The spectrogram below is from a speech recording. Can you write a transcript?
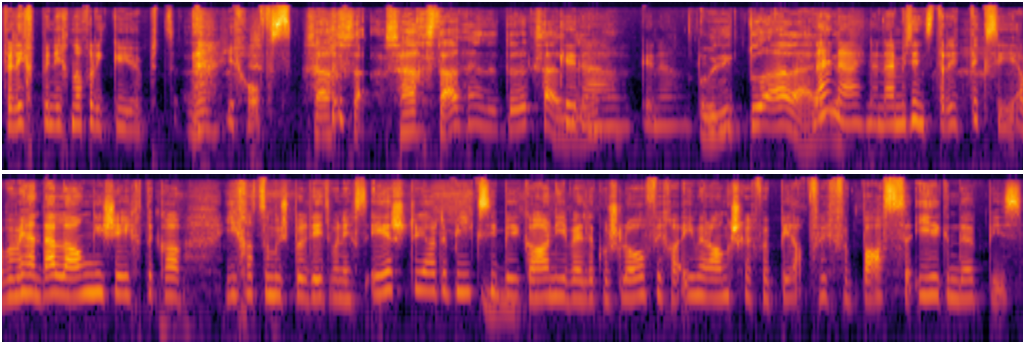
vielleicht bin ich noch ein bisschen geübt. Ich hoffe es. Sechs, sechs Tage haben wir durchgesendet. Genau, genau. Aber nicht du alleine. Nein, nein, nein, nein, wir waren das dritte. Gewesen. Aber wir haben auch lange Schichten. Gehabt. Ich habe zum Beispiel dort, als ich das erste Jahr dabei war, Mhm. bin, gar nicht schlafen. Ich habe immer Angst, ich verpasse irgendetwas.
